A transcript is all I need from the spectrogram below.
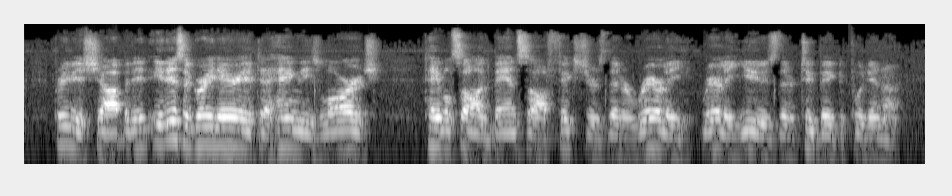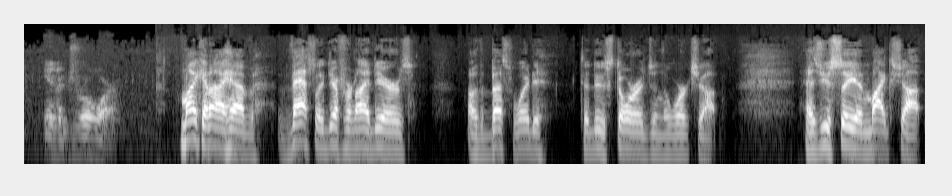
previous shop. But it, it is a great area to hang these large table saw and bandsaw fixtures that are rarely rarely used that are too big to put in a in a drawer. Mike and I have vastly different ideas of the best way to, to do storage in the workshop. As you see in Mike's shop,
